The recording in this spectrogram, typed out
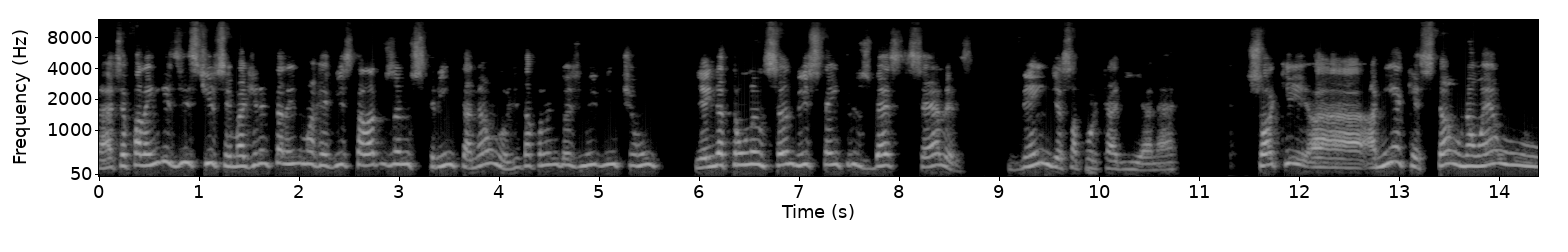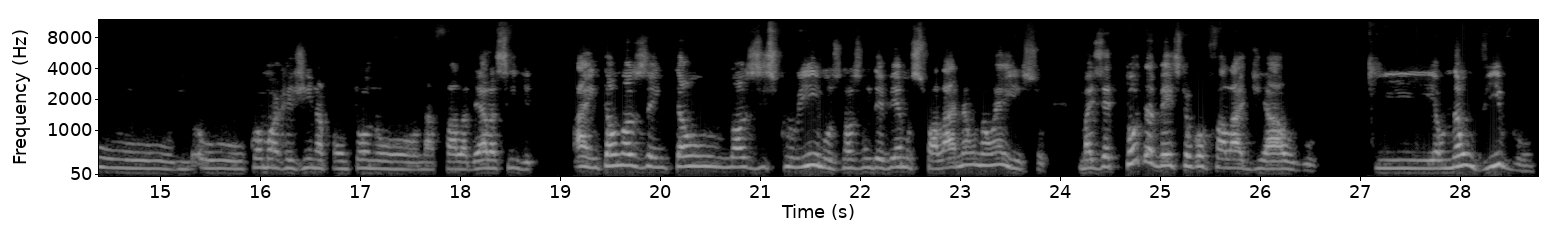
Né? Você fala, ainda existe isso. Imagina que está lendo uma revista lá dos anos 30. Não, a gente está falando em 2021. E ainda estão lançando isso, está entre os best-sellers. Vende essa porcaria, né? Só que a, a minha questão não é o, o como a Regina apontou no, na fala dela, assim, de ah, então nós, então nós excluímos, nós não devemos falar. Não, não é isso. mas é toda vez que eu vou falar de algo que eu não vivo,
